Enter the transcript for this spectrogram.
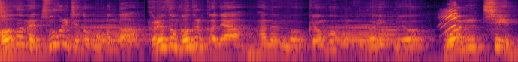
먹으면 죽을지도 모른다. 그래도 먹을 거냐 하는 뭐 경고 문구가 있고요. 원칩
